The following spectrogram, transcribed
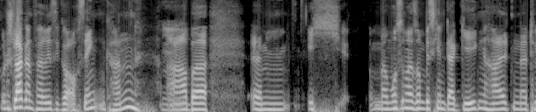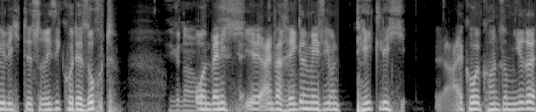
und Schlaganfallrisiko auch senken kann. Mhm. Aber ähm, ich, man muss immer so ein bisschen dagegen halten, natürlich das Risiko der Sucht. Genau. Und wenn ich äh, einfach regelmäßig und täglich äh, Alkohol konsumiere,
